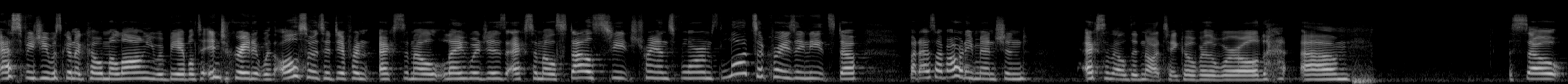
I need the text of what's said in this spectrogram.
SVG was going to come along, you would be able to integrate it with all sorts of different XML languages, XML style sheets, transforms, lots of crazy neat stuff. But as I've already mentioned, XML did not take over the world. Um, so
